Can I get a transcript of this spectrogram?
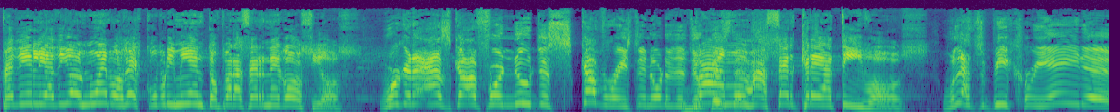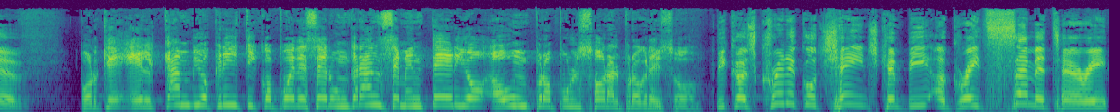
pedirle a Dios nuevos descubrimientos para hacer negocios. We're going to ask God for new discoveries in order to do Vamos business. a ser creativos. Well, let's be creative. Porque el cambio crítico puede ser un gran cementerio o un propulsor al progreso. Because critical change can be a great cemetery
